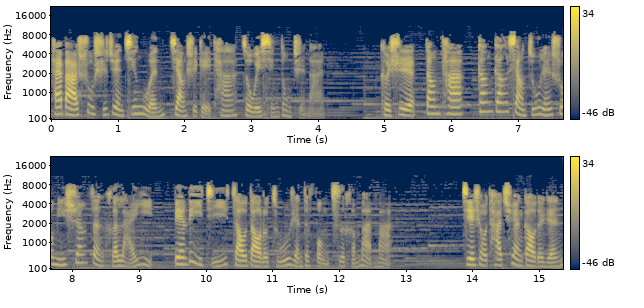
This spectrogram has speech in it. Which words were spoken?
还把数十卷经文降示给他作为行动指南。可是，当他刚刚向族人说明身份和来意，便立即遭到了族人的讽刺和谩骂。接受他劝告的人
